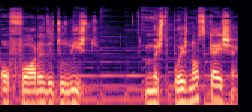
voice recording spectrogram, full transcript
ou fora de tudo isto. Mas depois não se queixem.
